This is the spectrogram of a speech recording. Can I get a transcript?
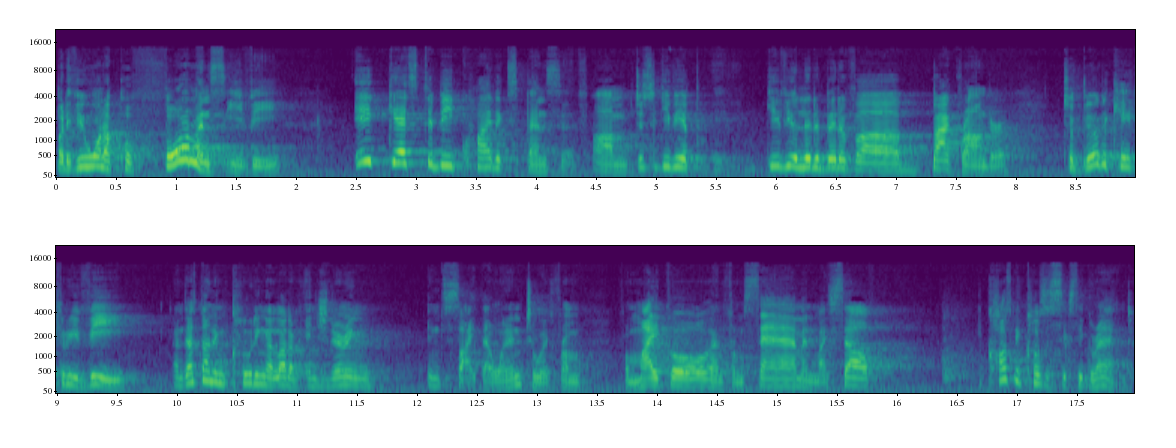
But if you want a performance EV, it gets to be quite expensive. Um, just to give you, a, give you a little bit of a backgrounder, to build a K3V, and that's not including a lot of engineering insight that went into it from from Michael and from Sam and myself, it cost me close to 60 grand,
